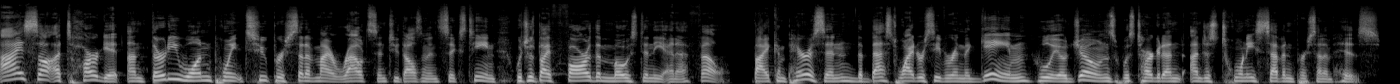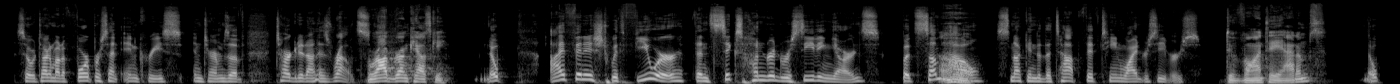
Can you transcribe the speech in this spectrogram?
I saw a target on 31.2% of my routes in 2016, which was by far the most in the NFL. By comparison, the best wide receiver in the game, Julio Jones, was targeted on, on just 27% of his. So we're talking about a 4% increase in terms of targeted on his routes. Rob Gronkowski. Nope. I finished with fewer than 600 receiving yards, but somehow Oh. snuck into the top 15 wide receivers. Davante Adams. Nope.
